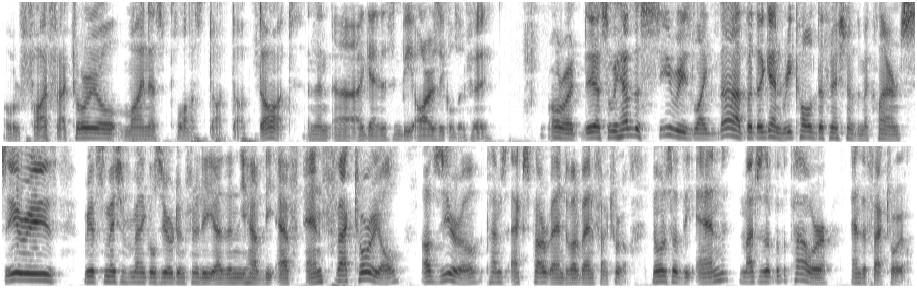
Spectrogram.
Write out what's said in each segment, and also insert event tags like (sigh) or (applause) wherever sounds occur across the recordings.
over 5 factorial minus plus dot dot dot. And then, uh, again, this can be r is equal to infinity. Alright, yeah, so we have the series like that, but again, recall the definition of the Maclaurin series we have summation from n equals 0 to infinity, and then you have the f nth factorial of 0 times x power of n divided by n factorial. Notice that the n matches up with the power and the factorial.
